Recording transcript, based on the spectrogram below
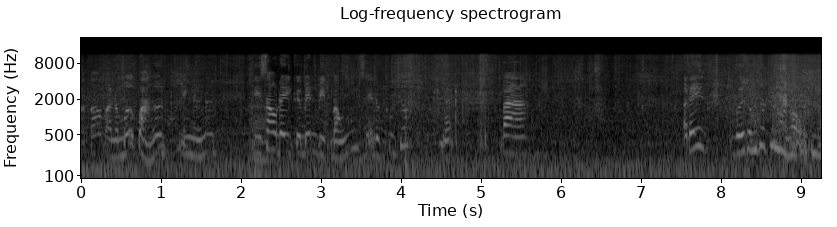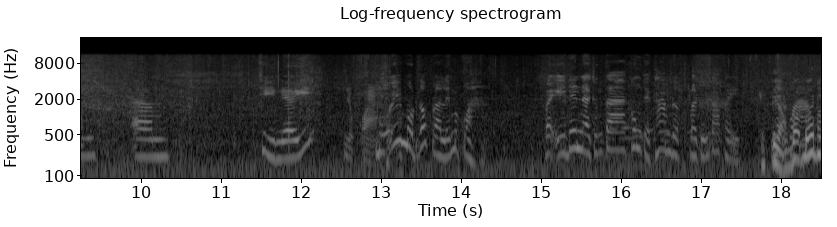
quả to và nó mỡ quả hơn nhanh lớn hơn. Thì sau đây cái bên bịt bóng sẽ được thu trước. Đấy. Và ở đây với giống dưa kim hoàng hậu thì à, chỉ lấy nhiều quả. mỗi một gốc là lấy một quả. Vậy nên là chúng ta không thể tham được và chúng ta phải lựa quả, bớt đi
